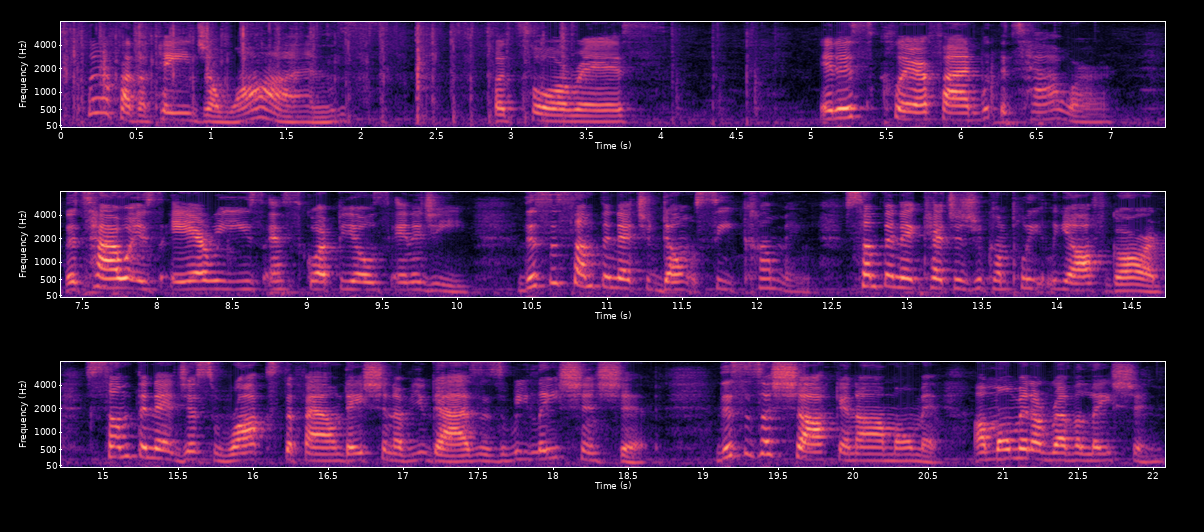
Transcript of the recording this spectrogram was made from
Clarify the page of wands for Taurus. It is clarified with the tower. The tower is Aries and Scorpio's energy. This is something that you don't see coming, something that catches you completely off guard, something that just rocks the foundation of you guys' relationship. This is a shock in our moment, a moment of revelation.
